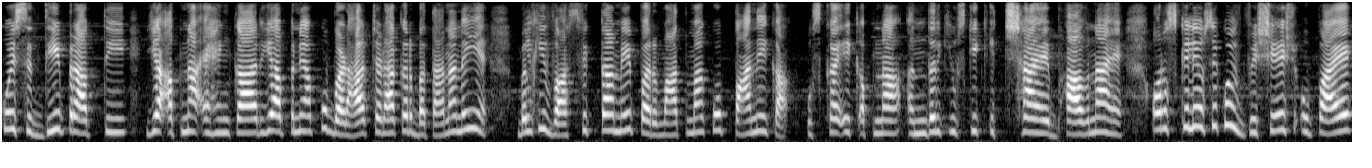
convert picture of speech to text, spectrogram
कोई सिद्धि प्राप्ति या अपना अहंकार या अपने आप को बढ़ा चढ़ाकर बताना नहीं है, बल्कि वास्तविकता में परमात्मा को पाने का उसका एक अपना अंदर की उसकी एक इच्छा है, भावना है और उसके लिए उसे कोई विशेष उपाय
